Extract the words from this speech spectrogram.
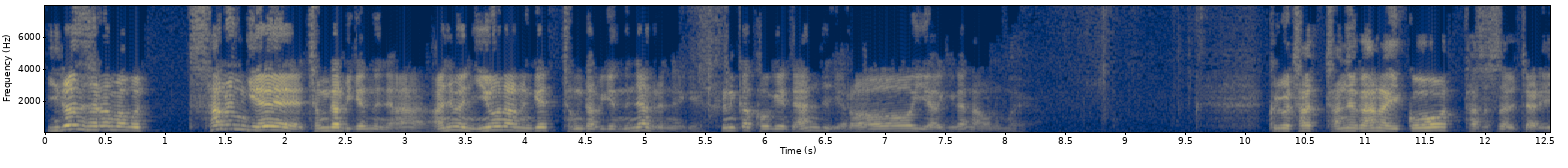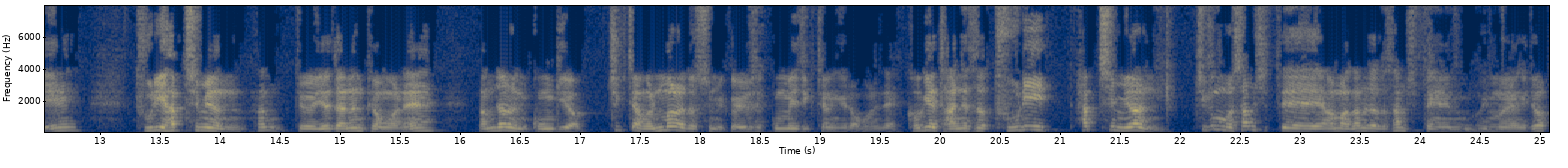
이런 사람하고 사는 게 정답이겠느냐 아니면 이혼하는 게 정답이겠느냐 그런 얘기예요. 그러니까 거기에 대한 여러 이야기가 나오는 거예요. 그리고 자, 자녀가 하나 있고 다섯 살짜리 둘이 합치면 한, 저 여자는 병원에 남자는 공기업 직장 얼마나 좋습니까? 요새 꿈의 직장이라고 하는데 거기에 다녀서 둘이 합치면 지금 뭐 30대 아마 남자도 30대인 모양이죠.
